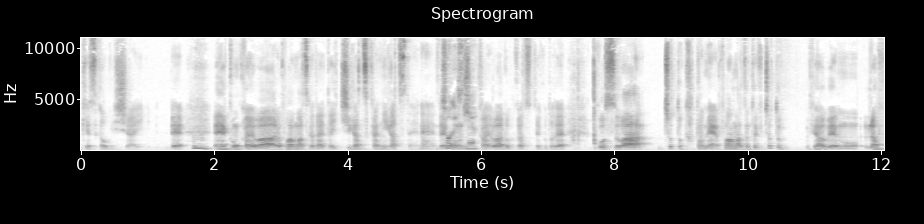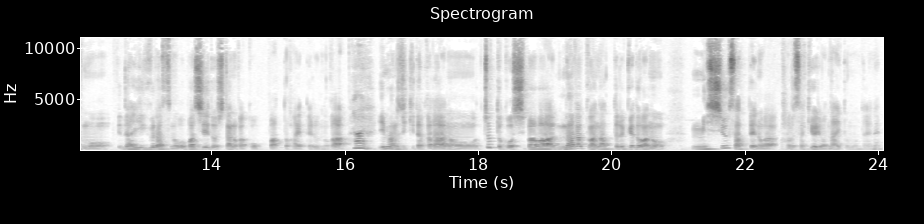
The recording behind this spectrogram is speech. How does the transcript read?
ケースが多い試合で、うん。えー今回はファーマーズが大体1月か2月だよね。でね。今回は6月ということでコースはちょっと固め。ファーマーズの時ちょっとフェアウェイもラフも大グラスのオーバーシードしたのがこうバッと生えてるのがはい。今の時期だからあのちょっとこう芝は長くはなってるけどあの密集さっていうのが春先よりはないと思うんだよね。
